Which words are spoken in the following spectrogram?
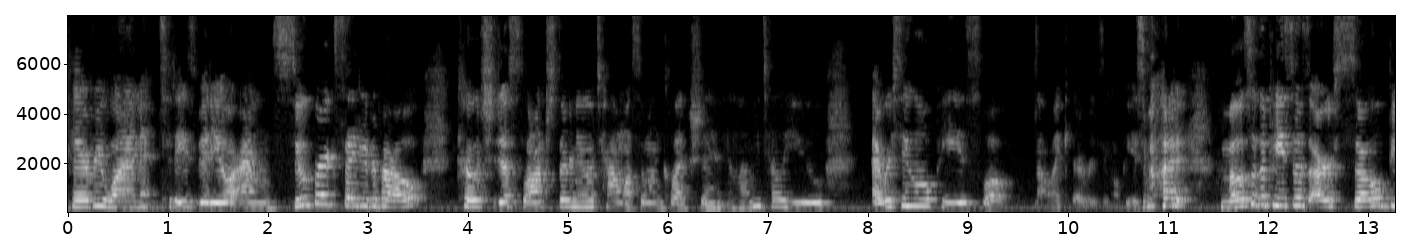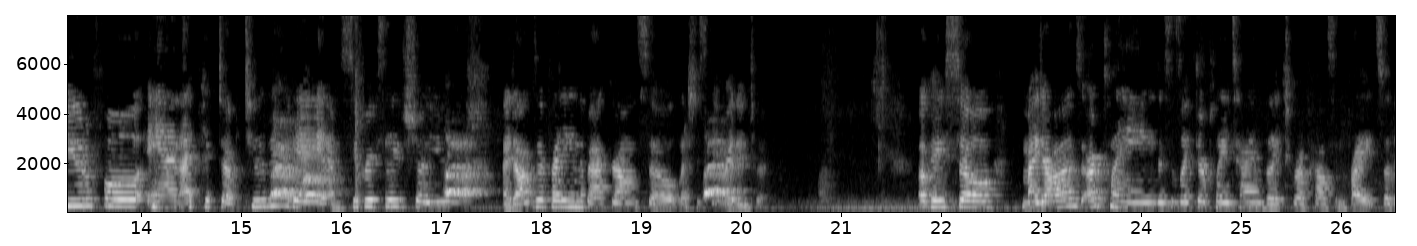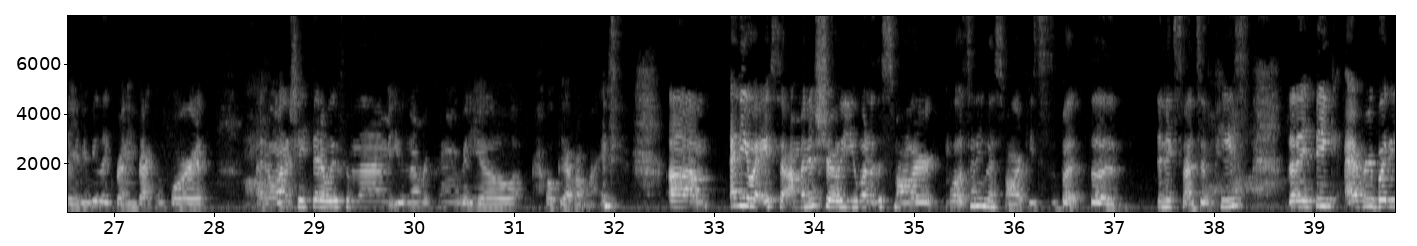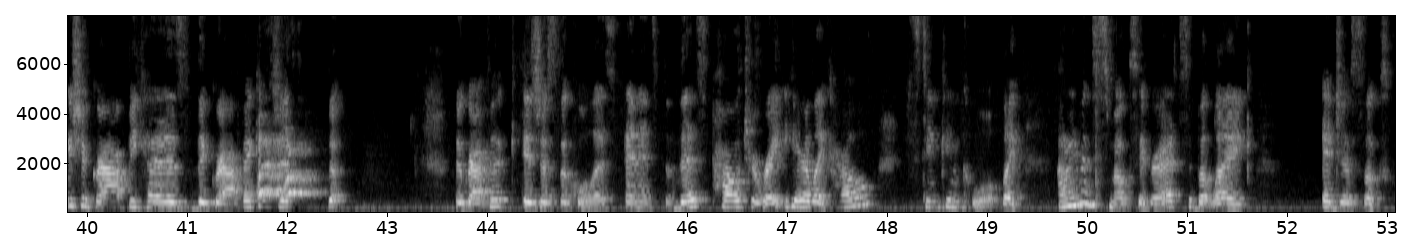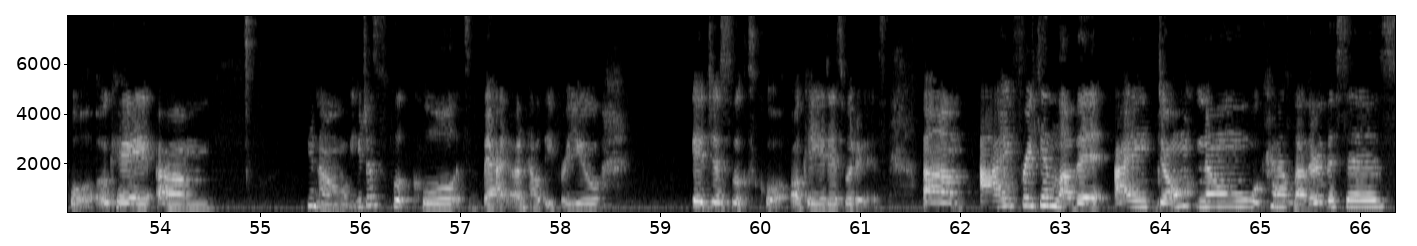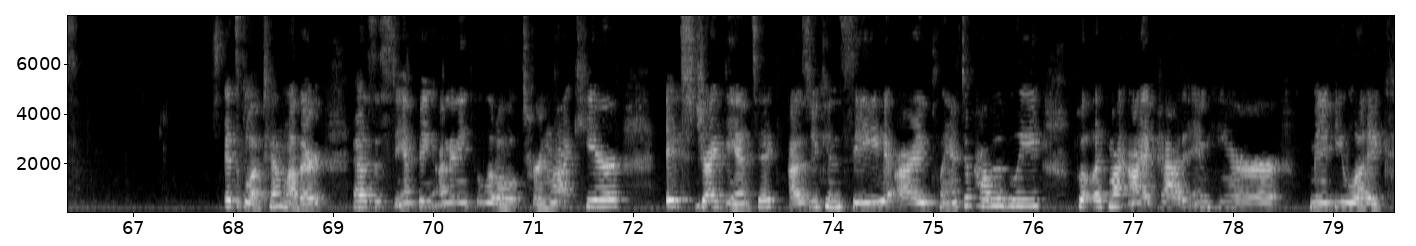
Hey everyone, today's video I'm super excited about. Coach just launched their new Tom Wesselmann collection and let me tell you, every single piece, well, not like every single piece, but most of the pieces are so beautiful and I picked up two the other day and I'm super excited to show you. My dogs are fighting in the background, so let's just get right into it. Okay, so my dogs are playing. This is like their playtime. Like to roughhouse and fight. So they're to be like running back and forth. I don't want to take that away from them, even though I'm recording a video. I hope you don't mind. Um, anyway, so I'm to show you one of the smaller, well, it's not even the smaller pieces, but the inexpensive piece that I think everybody should grab because the graphic is just the the graphic is just the coolest and it's this pouch right here like how stinking cool like I don't even smoke cigarettes, but like it just looks cool. Okay, um, you know, you just look cool. It's bad, unhealthy for you. It just looks cool. Okay, it is what it is. Um, I freaking love it. I don't know what kind of leather this is. It's glove tan leather. It has a stamping underneath the little turn lock here. It's gigantic. As you can see, I plan to probably put like my iPad in here, maybe like,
